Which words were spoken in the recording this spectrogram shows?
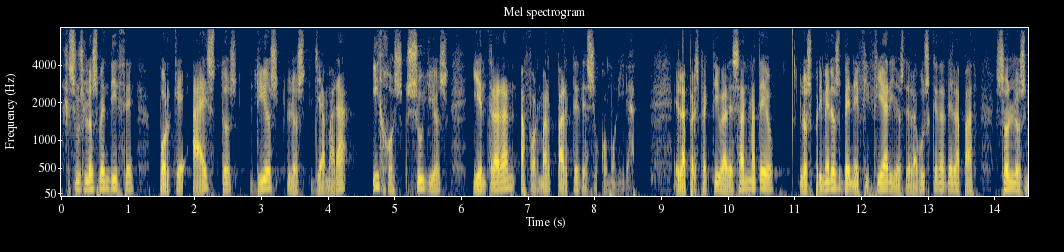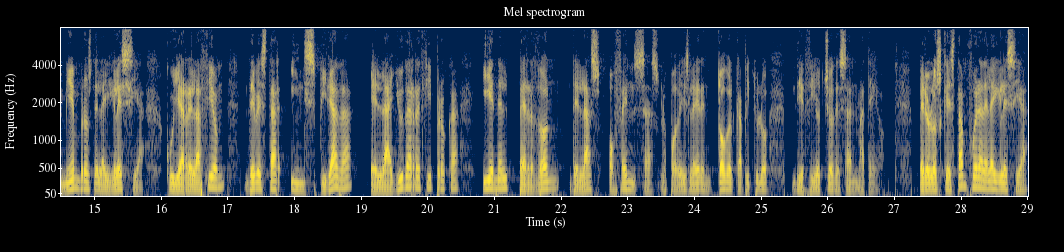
Jesús los bendice porque a estos Dios los llamará hijos suyos y entrarán a formar parte de su comunidad. En la perspectiva de San Mateo, los primeros beneficiarios de la búsqueda de la paz son los miembros de la Iglesia, cuya relación debe estar inspirada en la ayuda recíproca y en el perdón de las ofensas. Lo podéis leer en todo el capítulo 18 de San Mateo. Pero los que están fuera de la Iglesia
